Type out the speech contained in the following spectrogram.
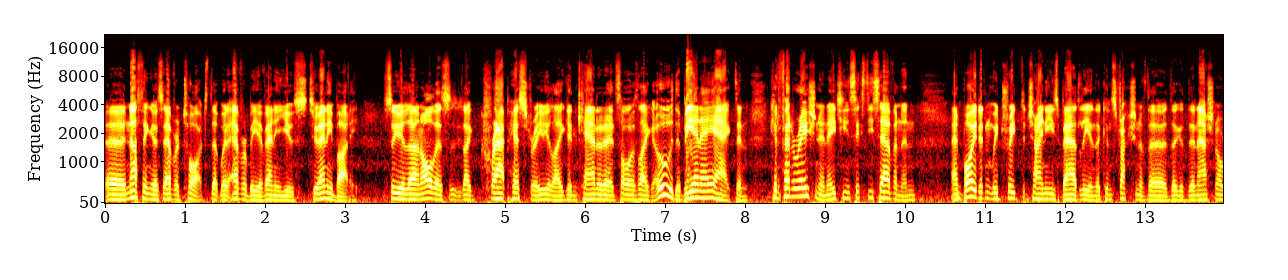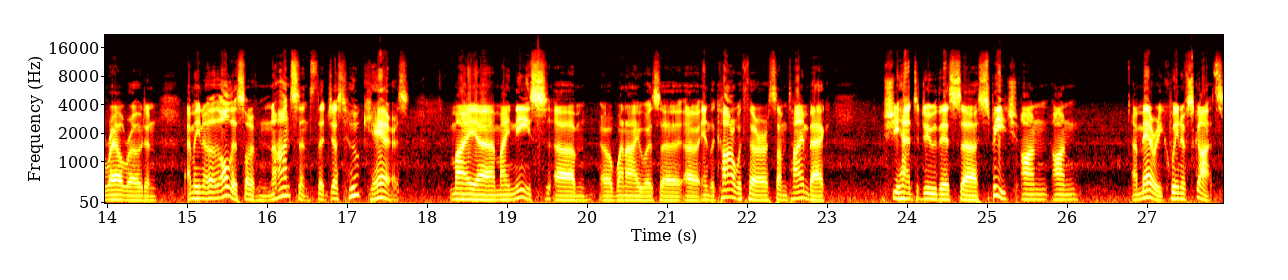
Uh, nothing is ever taught that would ever be of any use to anybody. So you learn all this like crap history. Like in Canada, it's always like, oh, the BNA Act and Confederation in 1867, and and boy, didn't we treat the Chinese badly in the construction of the the, the National Railroad, and I mean all this sort of nonsense that just who cares. My uh, my niece, um, uh, when I was uh, uh in the car with her some time back, she had to do this uh, speech on on uh, Mary, Queen of Scots,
